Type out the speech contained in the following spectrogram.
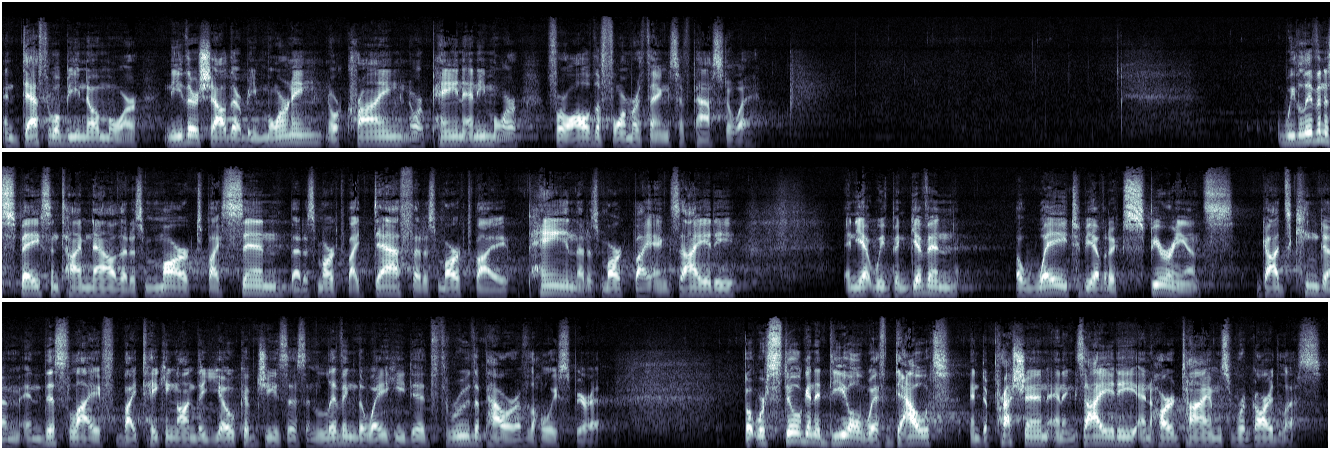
and death will be no more. Neither shall there be mourning, nor crying, nor pain any more, for all the former things have passed away. We live in a space and time now that is marked by sin, that is marked by death, that is marked by pain, that is marked by anxiety. And yet we've been given a way to be able to experience God's kingdom in this life by taking on the yoke of Jesus and living the way he did through the power of the Holy Spirit. But we're still going to deal with doubt and depression and anxiety and hard times regardless.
